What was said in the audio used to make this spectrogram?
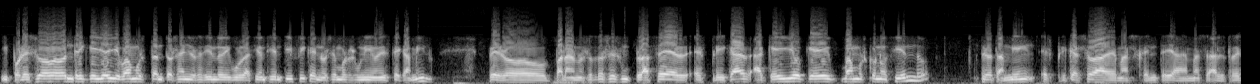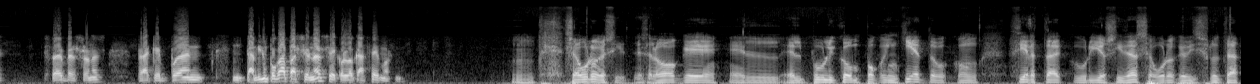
y por eso Enrique y yo llevamos tantos años haciendo divulgación científica y nos hemos unido en este camino. Pero para nosotros es un placer explicar aquello que vamos conociendo pero también explicárselo a demás gente y además al resto de personas para que puedan también un poco apasionarse con lo que hacemos. Seguro que sí. Desde luego que el, público un poco inquieto, con cierta curiosidad, seguro que disfruta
